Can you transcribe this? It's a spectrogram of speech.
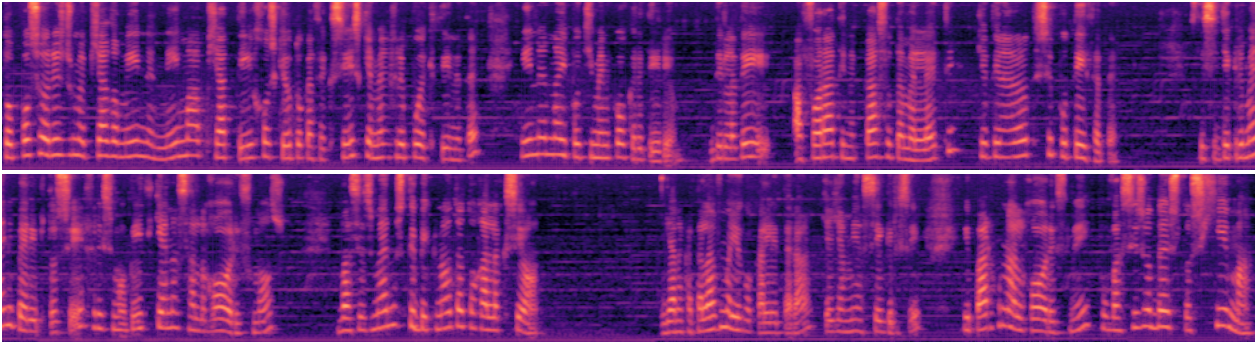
το πώς ορίζουμε ποια δομή είναι νήμα, ποια τείχος και ούτω καθεξής και μέχρι που εκτείνεται, είναι ένα υποκειμενικό κριτήριο. Δηλαδή, αφορά την εκάστοτε μελέτη και την ερώτηση που τίθεται. Στη συγκεκριμένη περίπτωση, χρησιμοποιήθηκε ένας αλγόριθμος βασισμένος στην πυκνότητα των γαλαξιών. Για να καταλάβουμε λίγο καλύτερα και για μια σύγκριση, υπάρχουν αλγόριθμοι που βασίζονται στο σχήμα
